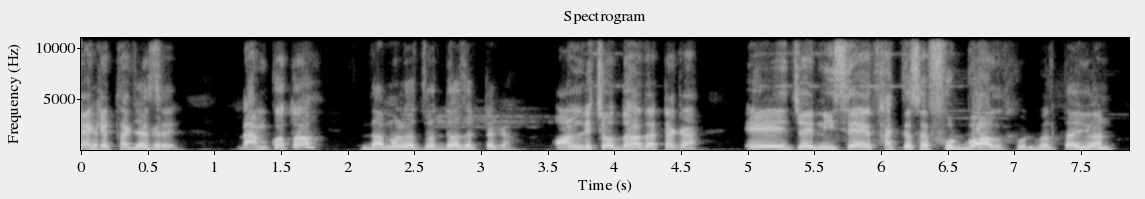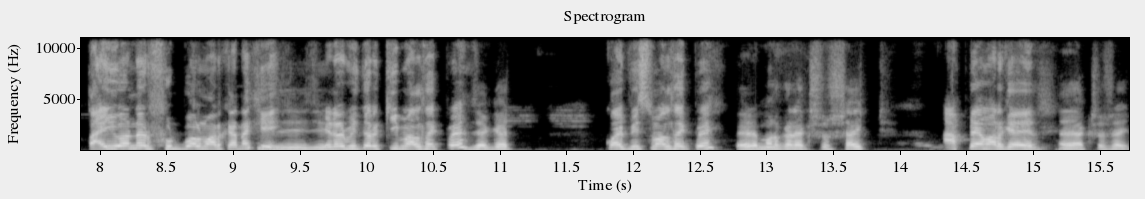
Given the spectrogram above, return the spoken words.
জ্যাকেট থাকতেছে। দাম কত? দাম হলো চোদ্দ হাজার টাকা। অনলি চোদ্দ হাজার টাকা। এই যে নিচে থাকতেছে ফুটবল। Football Taiwan. তাইওয়ানের ফুটবল মার্কা নাকি? এটার ভিতরে কি মাল থাকবে? জ্যাকেট। কয় পিস মাল থাকবে? এটা মনে করেন একশো ষাট। আপনি আমার গায়ের? একশো ষাট।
